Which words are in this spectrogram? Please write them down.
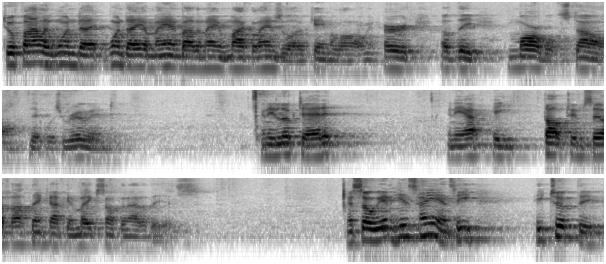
Till finally one day, one day a man by the name of Michelangelo came along and heard of the marble stone that was ruined. And he looked at it and he, uh, he thought to himself, I think I can make something out of this. And so in his hands, he, he took the,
